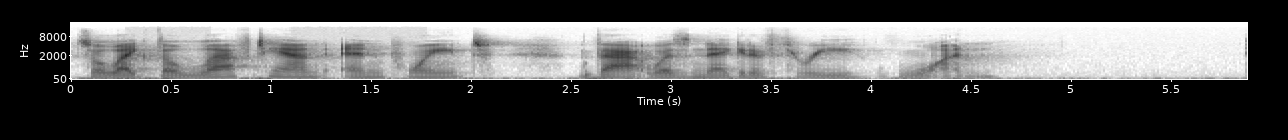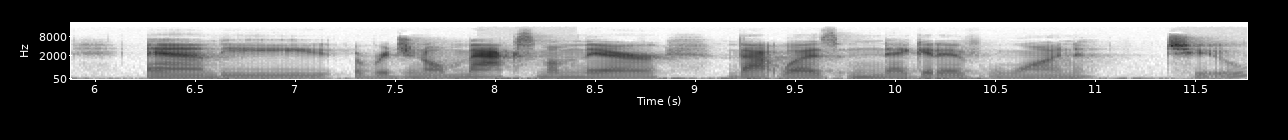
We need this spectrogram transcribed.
So like the left-hand endpoint, that was negative 3, 1. And the original maximum there, that was negative 1, 2.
